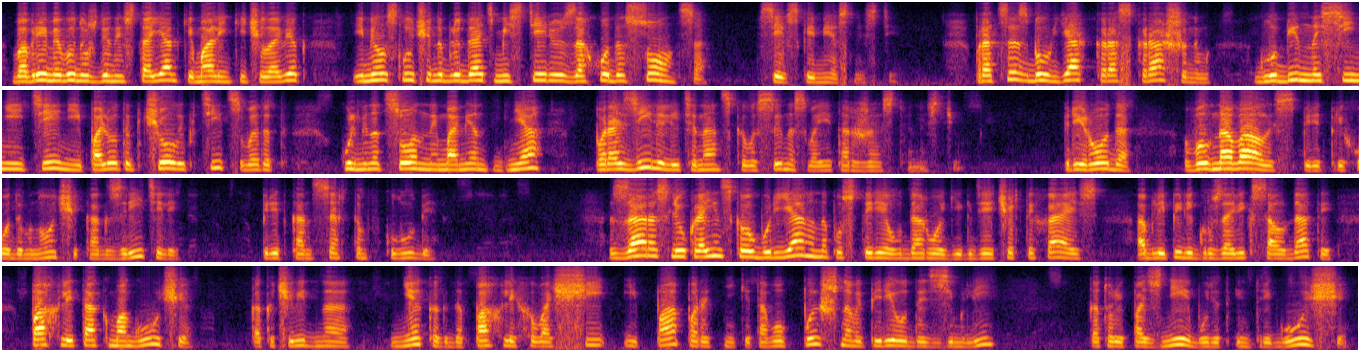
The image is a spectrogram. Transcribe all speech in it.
Во время вынужденной стоянки маленький человек имел случай наблюдать мистерию захода солнца в сельской местности. Процесс был ярко раскрашенным, глубинно-синие тени и полеты пчел и птиц в этот кульминационный момент дня поразили лейтенантского сына своей торжественностью. Природа волновалась перед приходом ночи, как зрители перед концертом в клубе. Заросли украинского бурьяна на пустыре у дороги, где, чертыхаясь, облепили грузовик солдаты, пахли так могуче, как, очевидно, некогда пахли хвощи и папоротники того пышного периода земли, который позднее будет интригующе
